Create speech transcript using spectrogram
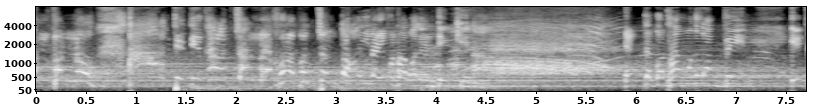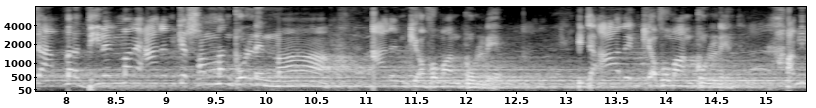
সম্পন্ন। আর তৃতীয় কারোর জন্ম এখনও পর্যন্ত হয় নাই, কথা বলেন ঠিক কিনা? একটা কথা মনে রাখবেন, এটা আপনারা দিলেন মানে আলেমকে সম্মান করলেন না, আলেমকে অপমান করলেন। এটা আলেমকে অপমান করলেন আমি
